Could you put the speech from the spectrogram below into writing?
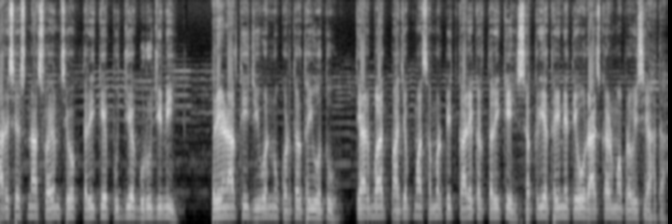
આરએસએસના સ્વયંસેવક તરીકે પૂજ્ય ગુરુજીની પ્રેરણાથી જીવનનું ઘડતર થયું હતું. ત્યારબાદ ભાજપમાં સમર્પિત કાર્યકર તરીકે સક્રિય થઈને તેઓ રાજકારણમાં પ્રવેશ્યા હતા.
